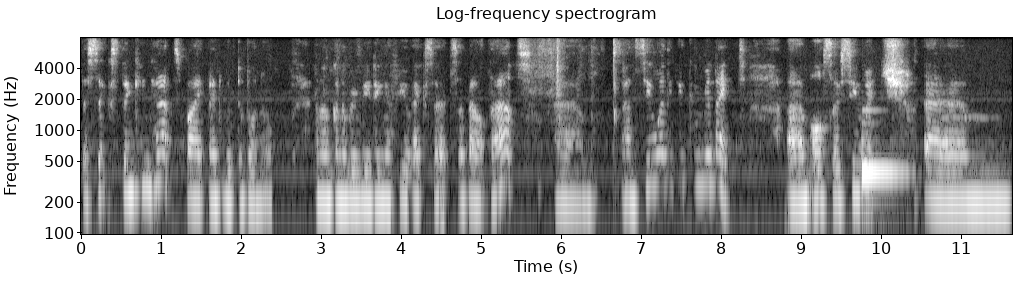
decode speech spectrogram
The Six Thinking Hats by Edward de Bono. And I'm going to be reading a few excerpts about that. Um, and see whether you can relate. Um, also, see which um,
